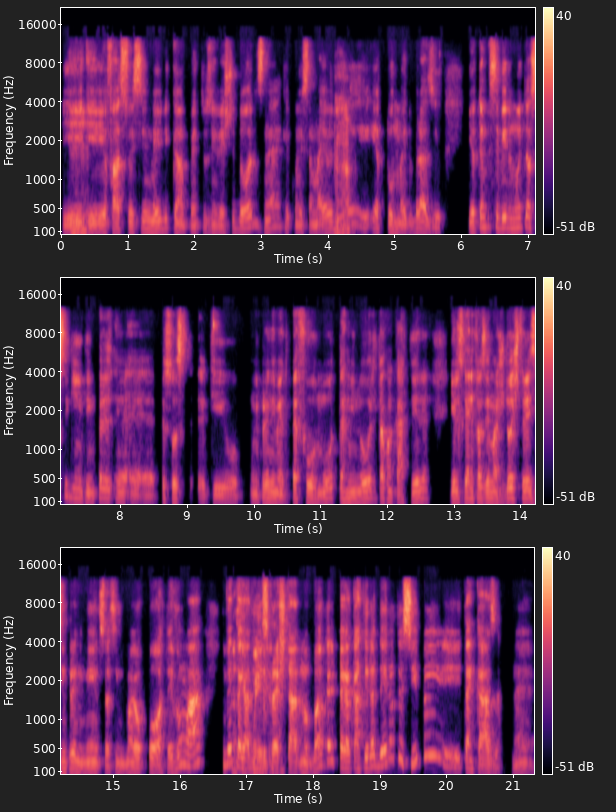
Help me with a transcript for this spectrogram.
E, uhum. e, eu faço esse meio de campo entre os investidores, né, que eu conheço a maioria, uhum. e a turma aí do Brasil. E eu tenho percebido muito é o seguinte: empre, é, é, é pessoas que o, o, empreendimento performou, terminou, ele está com a carteira, e eles querem fazer mais dois, três empreendimentos, assim, de maior porta. Aí vão lá, em vez de pegar dinheiro né? emprestado no banco, ele pega a carteira dele, antecipa e está em casa, né?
